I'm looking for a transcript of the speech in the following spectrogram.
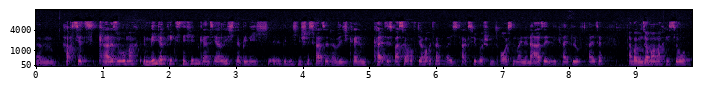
Ähm, habe es jetzt gerade so gemacht. Im Winter krieg ich es nicht hin, ganz ehrlich. Da bin ich, äh, bin ich ein Schisshase. Da will ich kein kaltes Wasser auf der Haut haben, weil ich tagsüber schon draußen meine Nase in die kalte Luft halte. Aber im Sommer mache ich so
